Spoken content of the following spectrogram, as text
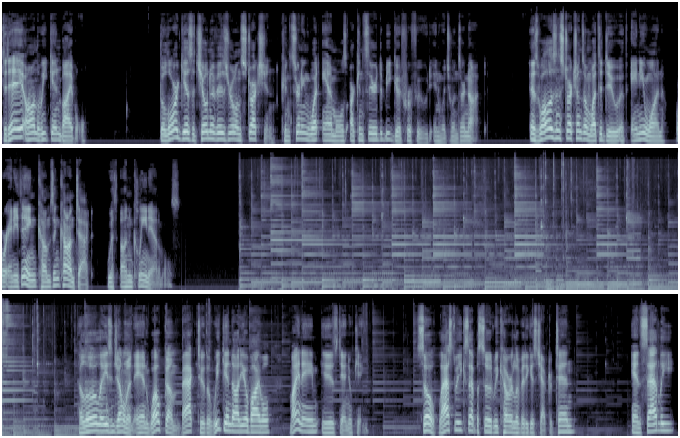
Today on the Weekend Bible, the Lord gives the children of Israel instruction concerning what animals are considered to be good for food and which ones are not, as well as instructions on what to do if anyone or anything comes in contact with unclean animals. Hello, ladies and gentlemen, and welcome back to the Weekend Audio Bible. My name is Daniel King. So, last week's episode, we covered Leviticus chapter 10, and sadly,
